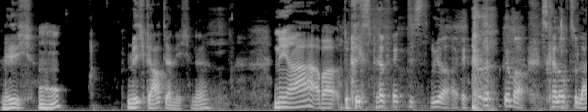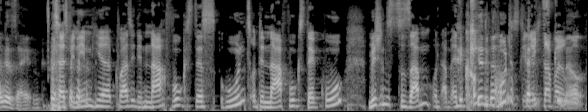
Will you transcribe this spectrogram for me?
Milch. Mhm. Milch gart ja nicht, ne? Ja, aber Du kriegst perfektes Rührei. Immer. Es kann auch zu lange sein. das heißt, wir nehmen hier quasi den Nachwuchs des Huhns und den Nachwuchs der Kuh, mischen es zusammen und am Ende kommt ein gutes Gericht dabei genau, raus.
